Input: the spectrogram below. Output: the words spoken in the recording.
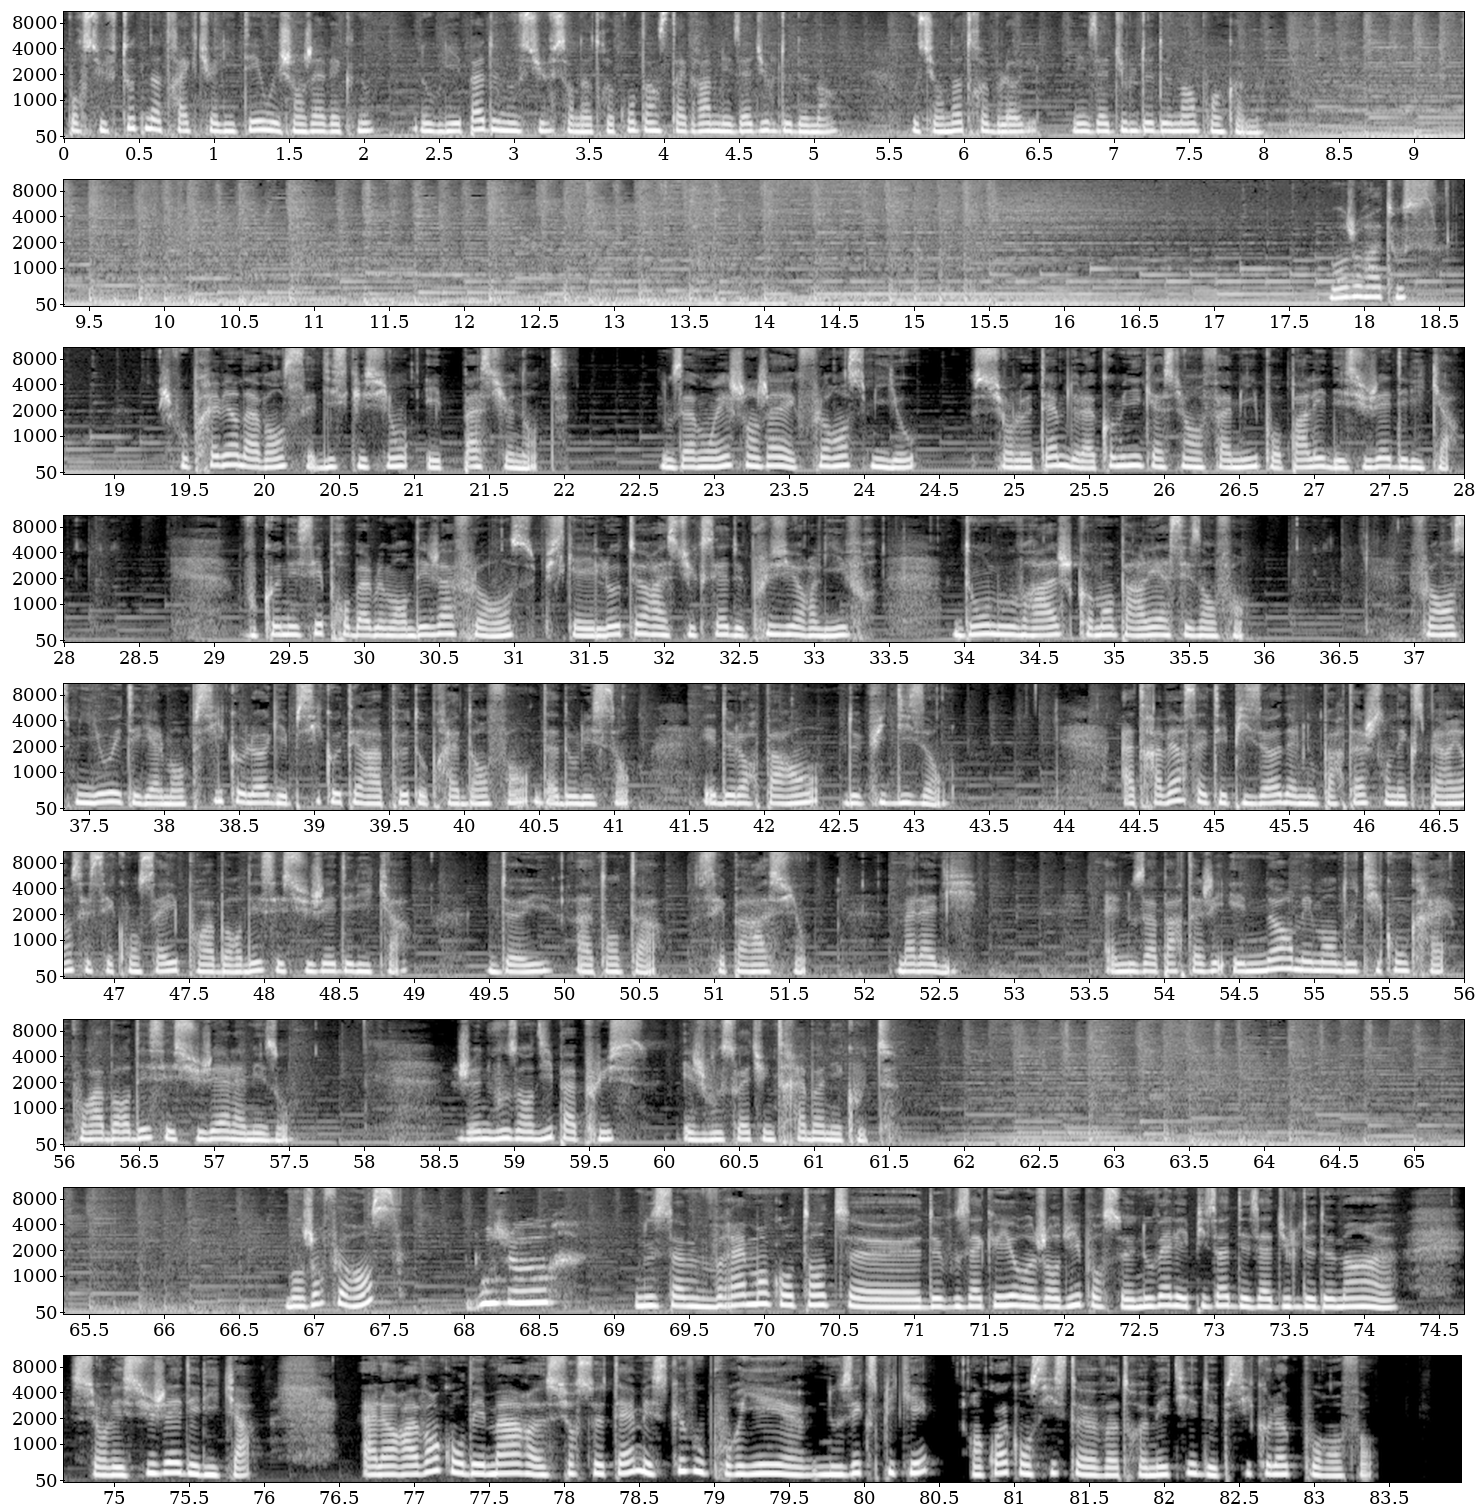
Pour suivre toute notre actualité ou échanger avec nous, n'oubliez pas de nous suivre sur notre compte Instagram Les Adultes de Demain ou sur notre blog lesadultesdedemain.com. Bonjour à tous. Je vous préviens d'avance, cette discussion est passionnante. Nous avons échangé avec Florence Millot sur le thème de la communication en famille pour parler des sujets délicats. Vous connaissez probablement déjà Florence puisqu'elle est l'auteur à succès de plusieurs livres, dont l'ouvrage Comment parler à ses enfants. Florence Millot est également psychologue et psychothérapeute auprès d'enfants, d'adolescents et de leurs parents depuis 10 ans. À travers cet épisode, elle nous partage son expérience et ses conseils pour aborder ces sujets délicats. Deuil, attentat, séparation, maladie. Elle nous a partagé énormément d'outils concrets pour aborder ces sujets à la maison. Je ne vous en dis pas plus et je vous souhaite une très bonne écoute. Bonjour Florence. Bonjour. Nous sommes vraiment contentes euh, de vous accueillir aujourd'hui pour ce nouvel épisode des adultes de demain euh, sur les sujets délicats. Alors avant qu'on démarre euh, sur ce thème, est-ce que vous pourriez nous expliquer en quoi consiste votre métier de psychologue pour enfants?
